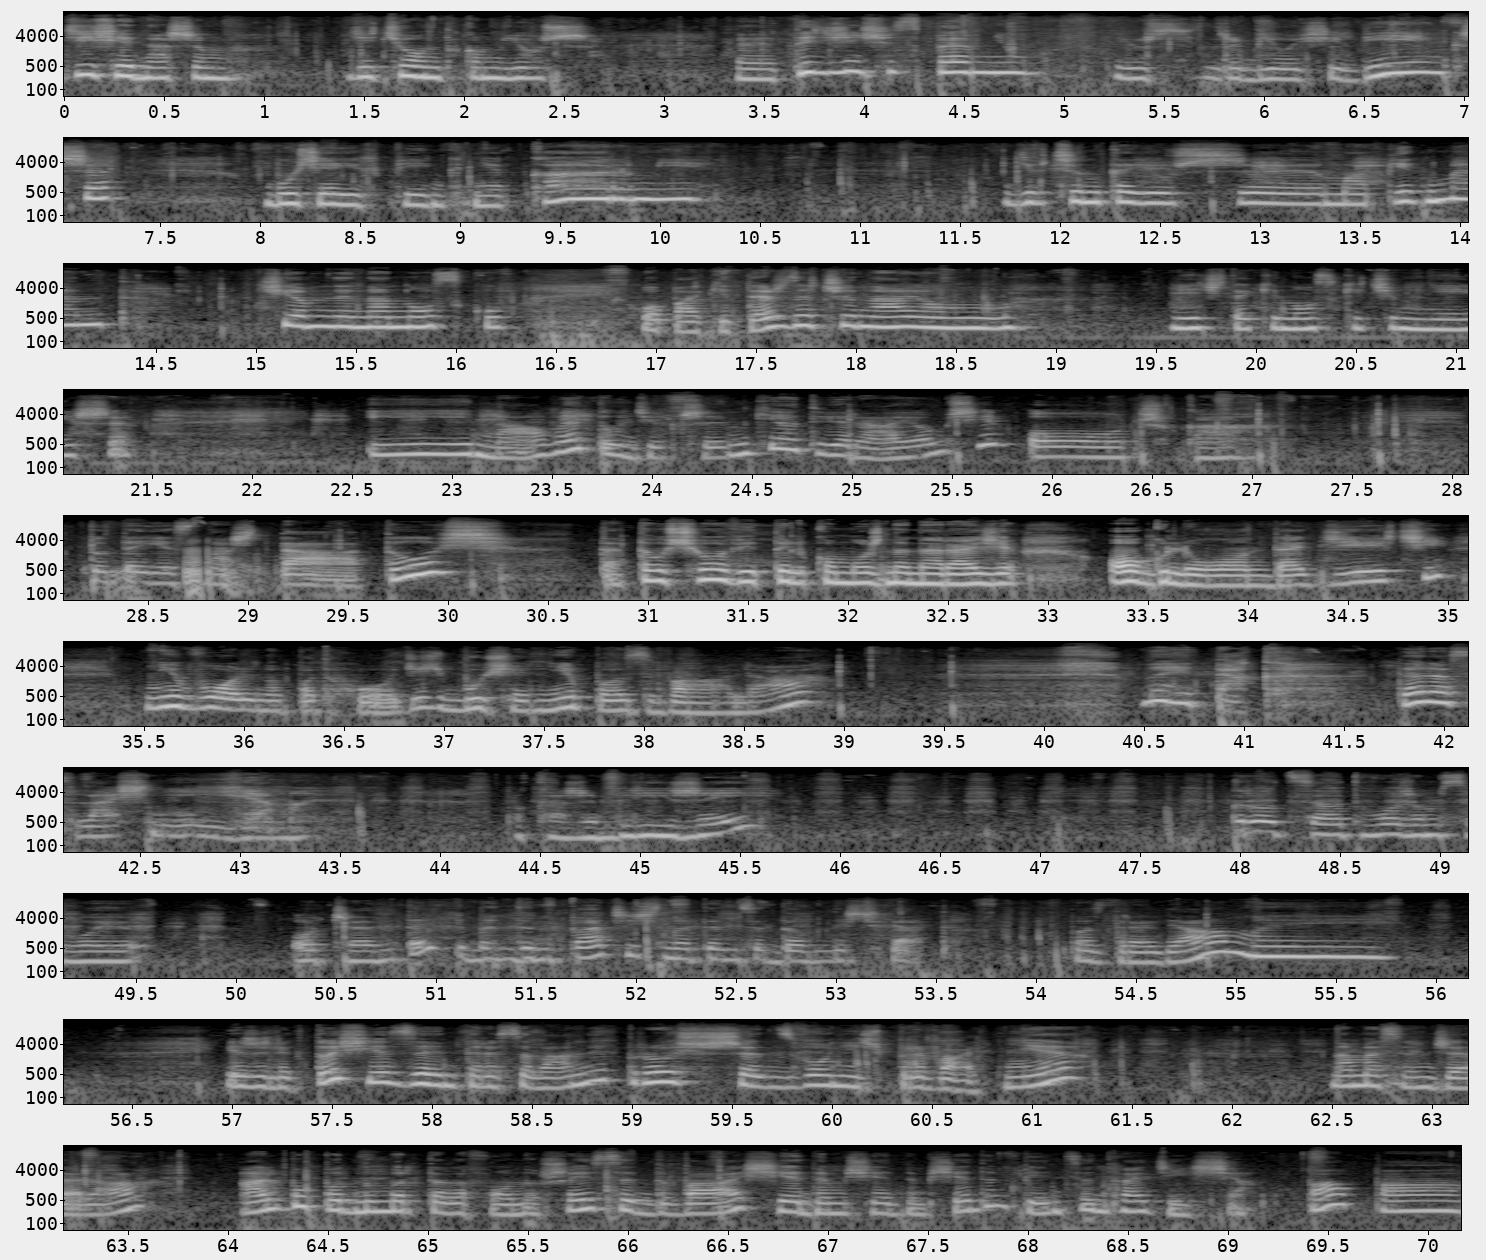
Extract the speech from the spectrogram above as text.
Dzisiaj naszym dzieciątkom już e, tydzień się spełnił, już zrobiły się większe. Buzia ich pięknie karmi. Dziewczynka już e, ma pigment ciemny na nosku. Chłopaki też zaczynają mieć takie noski ciemniejsze. I nawet u dziewczynki otwierają się oczka. Tutaj jest nasz tatuś. Tatusiowi tylko można na razie oglądać dzieci. Nie wolno podchodzić, Busia nie pozwala. No i tak, teraz laśnie jemy. Pokażę bliżej. Wkrótce otworzę swoje oczęta i będę patrzeć na ten cudowny świat. Pozdrawiamy! Jeżeli ktoś jest zainteresowany, proszę dzwonić prywatnie na Messengera albo pod numer telefonu 602 777 520. Pa, pa!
